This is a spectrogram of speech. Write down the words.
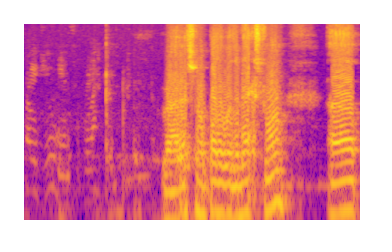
Trade unions have reckoned. Right, let's not bother with the next one. Uh,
